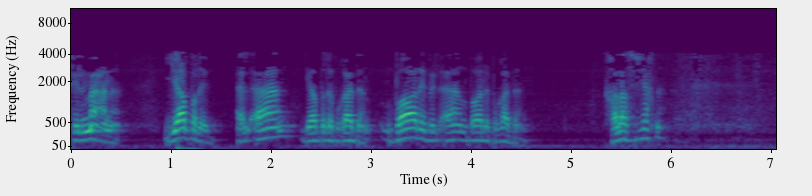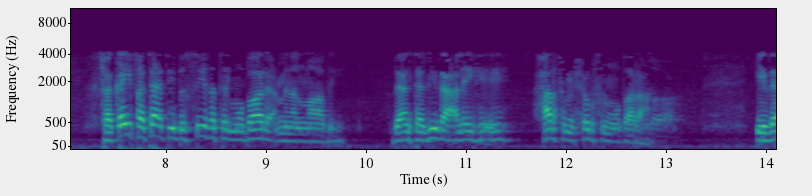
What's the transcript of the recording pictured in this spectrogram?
في المعنى يضرب الآن يضرب غدا. ضارب الآن ضارب غدا. خلاص يا شيخنا؟ فكيف تأتي بصيغة المضارع من الماضي؟ بأن تزيد عليه إيه؟ حرف من حروف المضارعة. إذا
